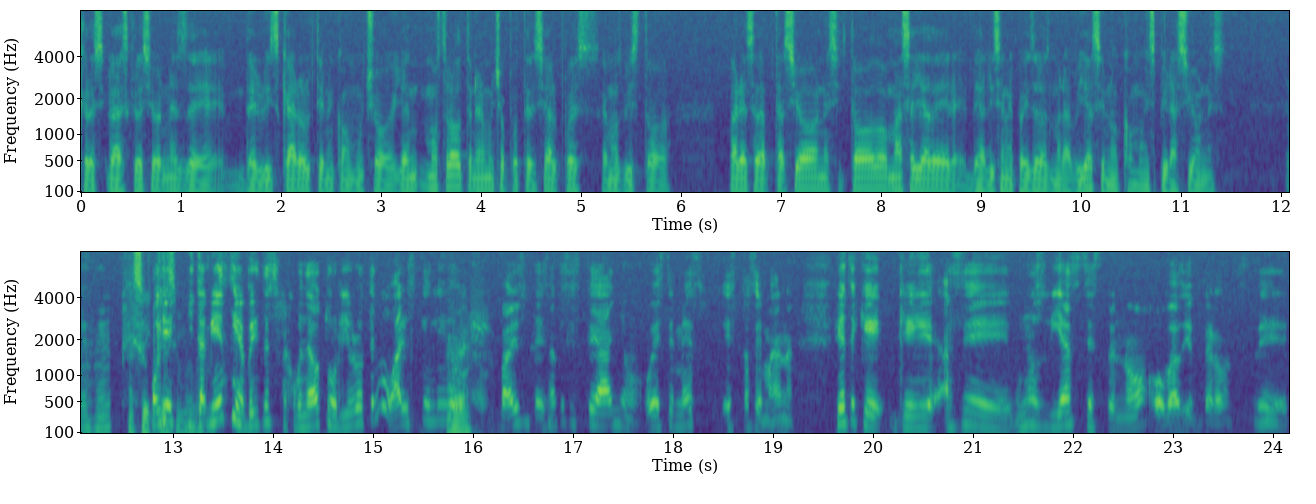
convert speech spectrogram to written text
las, las creaciones de, de, Luis Carroll tienen como mucho, ya han mostrado tener mucho potencial, pues hemos visto varias adaptaciones y todo, más allá de, de Alicia en el País de las Maravillas, sino como inspiraciones. Oye, y también si me permites recomendar otro libro, tengo varios que leído, varios interesantes este año, o este mes, esta semana. Fíjate que, que hace unos días se estrenó, o más bien, perdón, de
